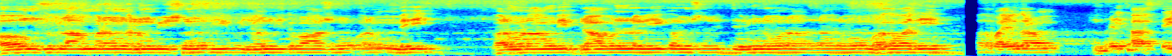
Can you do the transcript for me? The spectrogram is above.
ॐ शुक्लाम्बरं धरं विष्णुदीविजामृतवासं परं भि कर्मणां विप्रावण्डरीकं सरिद्धिं नमो नारायण नमो भगवति वयुधरं मृतास्ते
